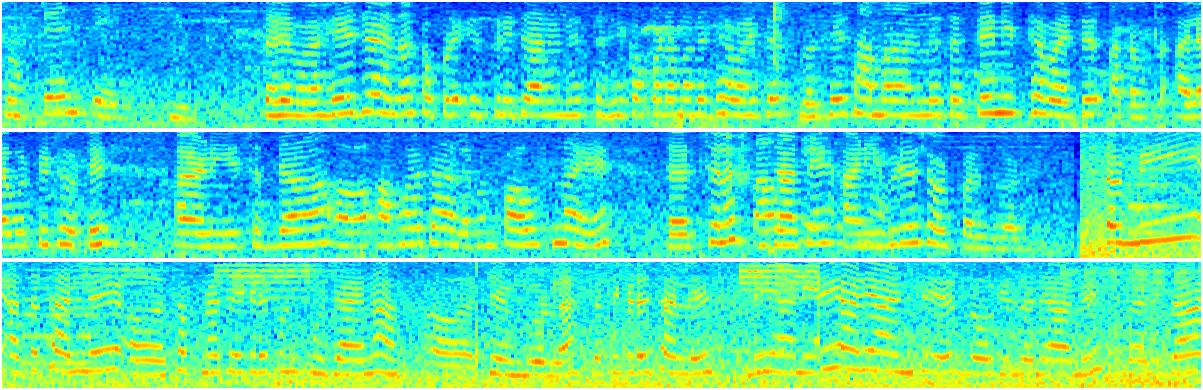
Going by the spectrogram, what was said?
सुटेल ते. तर हे बघा हे जे आहे ना कपडे इस्त्रीचे आलेले आहेत तर हे कपाटामध्ये ठेवायचे आहेत. प्लस हे सामान आलेलं तर ते नीट ठेवायचे आता म्हटलं आल्यावरती ठेवते. आणि सध्या अं, आभाळ तर आलं पण पाऊस नाही आहे तर चला पाऊस जाते येतच आणि नाही. व्हिडिओ शेवटपर्यंत बघा. तर मी आता चालले स्वप्नाच्या इकडे पण पूजा आहे ना चेंबूरला. तर तिकडे चालले. मी आणि आणि आंटी आहेत दोघी जणी आम्ही. तर इथं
